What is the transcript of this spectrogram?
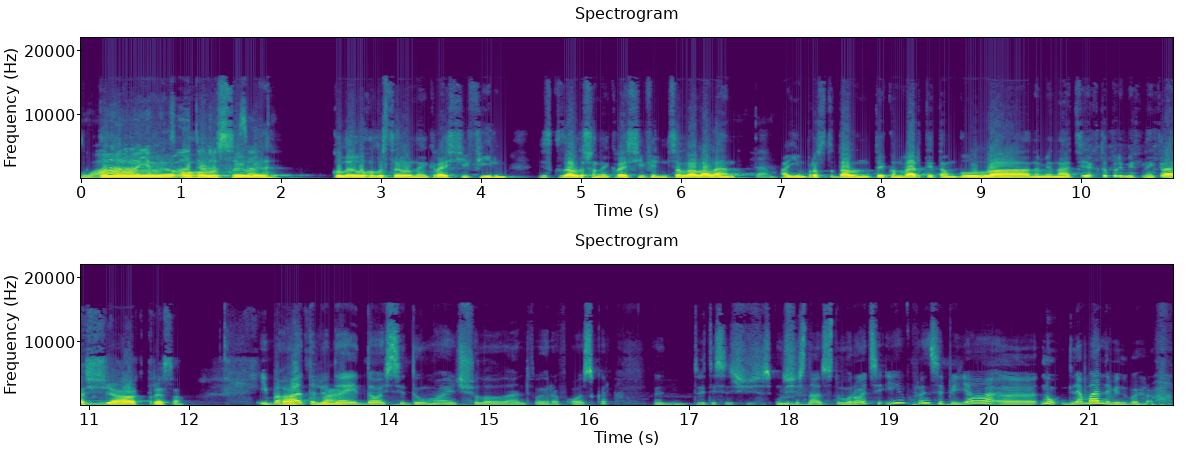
Вау, Коли я оголосили коли оголосили найкращий фільм, і сказали, що найкращий фільм це La Land, а їм просто дали на той конверт, і там була номінація, хто переміг найкраща mm-hmm. актриса. І багато так, людей досі думають, що La Land виграв Оскар у 2016 році. І, в принципі, я е, ну, для мене він виграв.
